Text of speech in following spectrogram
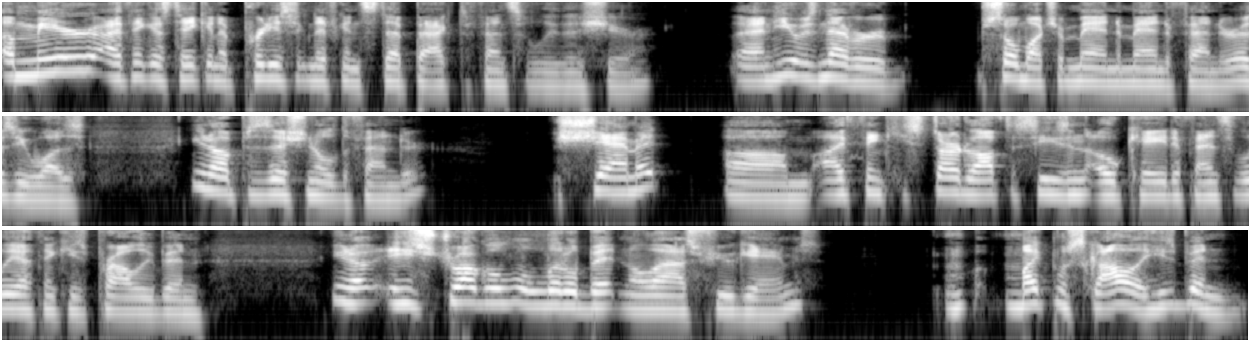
Amir, I think, has taken a pretty significant step back defensively this year, and he was never so much a man to man defender as he was, you know, a positional defender. Shamet, um, I think he started off the season okay defensively. I think he's probably been, you know, he struggled a little bit in the last few games. Mike Muscala, he's been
